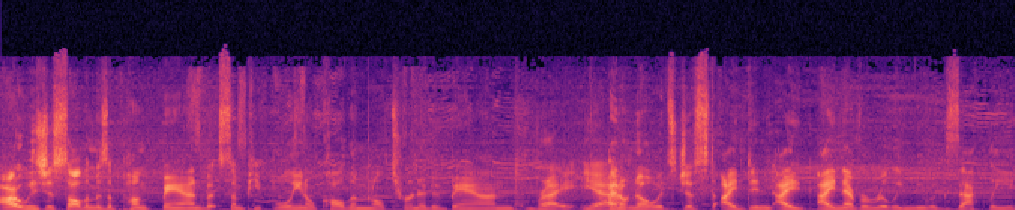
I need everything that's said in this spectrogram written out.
I always just saw them as a punk band, but some people, you know, call them an alternative band. Right. Yeah. I don't know. It's just I didn't. I I never really knew exactly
